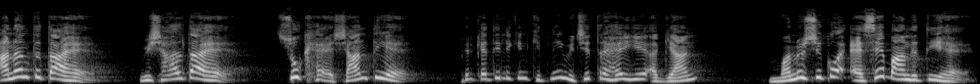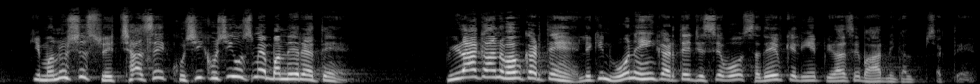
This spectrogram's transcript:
अनंतता है। विशालता है। सुख है, शांति है। फिर कहती, लेकिन कितनी विचित्र है ये अज्ञान। मनुष्य को ऐसे बांधती है कि मनुष्य स्वेच्छा से खुशी खुशी उसमें बंधे रहते हैं। पीड़ा का अनुभव करते हैं, लेकिन वो नहीं करते जिससे वो सदैव के लिए पीड़ा से बाहर निकल सकते हैं।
